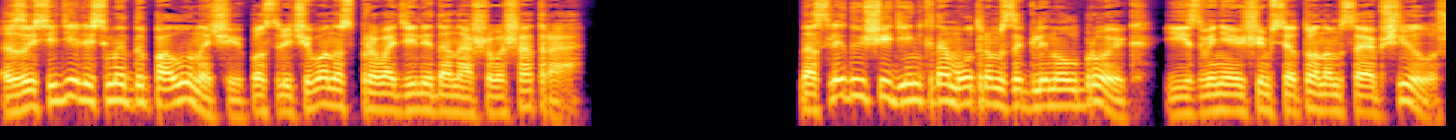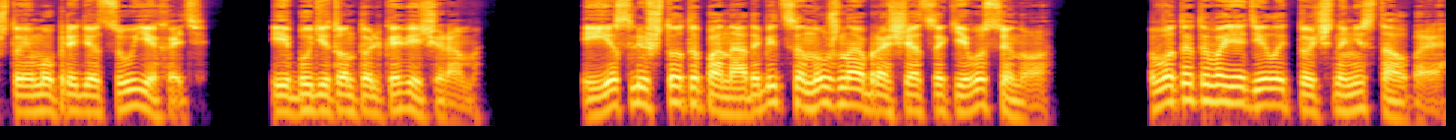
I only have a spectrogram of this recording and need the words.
Засиделись мы до полуночи, после чего нас проводили до нашего шатра. На следующий день к нам утром заглянул Броик и извиняющимся тоном сообщил, что ему придется уехать, и будет он только вечером. И если что-то понадобится, нужно обращаться к его сыну. Вот этого я делать точно не стал бы.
